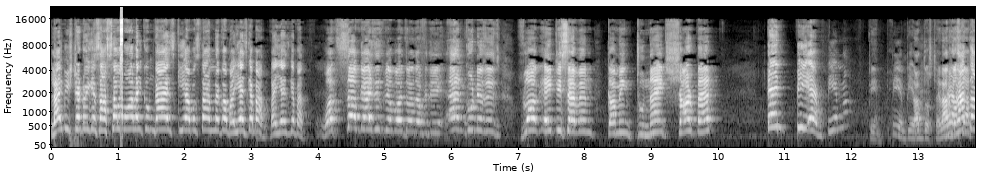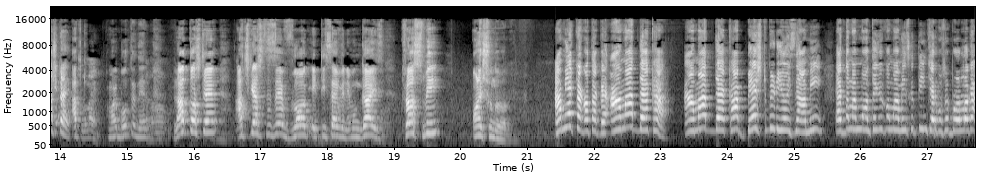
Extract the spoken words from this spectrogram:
লাইভ স্টার্ট হয়ে গেছে আসসালামু আলাইকুম গাইস কি অবস্থা আপনাকে ভাই আজকে বাদ ভাই আজকে বাদ What's up, guys? It's me, boy Toy Dafidi, and good news is vlog 87 coming tonight sharp at 10 PM PM না PM. PM, PM রাত দশটায় হ্যাঁ, রাত দশটায়। আমার বলতে দেন রাত দশটায় আজকে আসতেছে vlog 87 এবং গাইজ ট্রাস্ট মি অনেক সুন্দর হবে আমি একটা কথা কই আমার দেখা আমার দেখা বেস্ট ভিডিও হইছে আমি একদম আমি মন থেকে কম আমি আজকে তিন চার বছর বড় লাগে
